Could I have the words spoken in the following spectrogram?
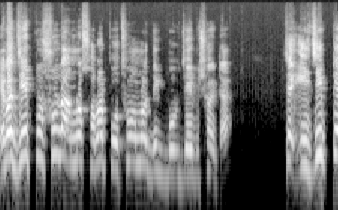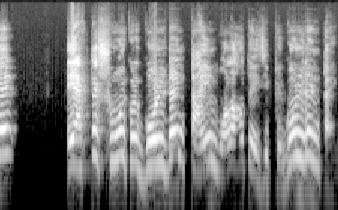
এবার যে প্রশ্নটা আমরা সবার প্রথম আমরা দেখব যে বিষয়টা, যে ইজিপ্টে এই একটা সময় করে গোল্ডেন টাইম বলা হতো ইজিপ্টে গোল্ডেন টাইম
